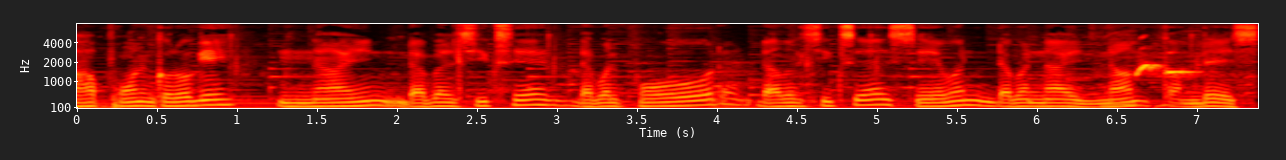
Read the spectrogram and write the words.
आप फ़ोन करोगे, nine double six double four double six seven double nine, नाम कमलेश।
